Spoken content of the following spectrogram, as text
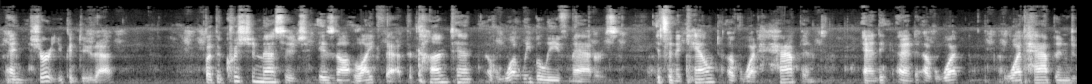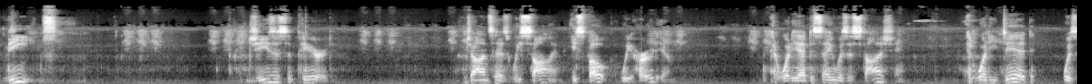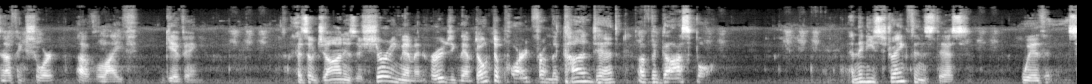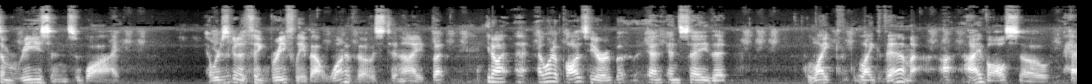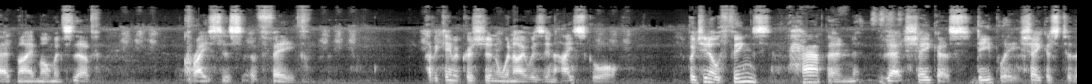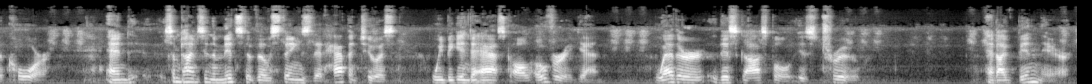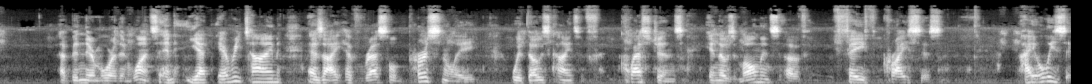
And sure, you can do that. But the Christian message is not like that. The content of what we believe matters. It's an account of what happened and, and of what, what happened means. Jesus appeared. John says, We saw him. He spoke. We heard him. And what he had to say was astonishing. And what he did was nothing short of life giving. And so John is assuring them and urging them don't depart from the content of the gospel. And then he strengthens this with some reasons why. And we're just going to think briefly about one of those tonight. But, you know, I, I want to pause here and, and say that, like, like them, I, I've also had my moments of crisis of faith. I became a Christian when I was in high school. But you know, things happen that shake us deeply, shake us to the core. And sometimes in the midst of those things that happen to us, we begin to ask all over again whether this gospel is true. And I've been there. I've been there more than once. And yet, every time as I have wrestled personally with those kinds of questions in those moments of faith crisis, I always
